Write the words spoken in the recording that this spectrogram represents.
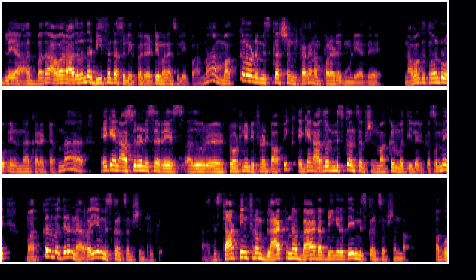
இல்லையா? அது பார்த்தா அவர் அதை வந்து டீசெண்டா சொல்லியிருப்பாரு. வெற்றிமாறன் சொல்லியிருப்பாருன்னா மக்களோட மிஸ்கன்செப்ஷனுக்காக நம்ம படம் எடுக்க முடியாது. நமக்கு தோன்ற ஒப்பீனியன் தான் கரெக்ட் அப்படின்னா எகைன் அசுரன் இஸ் அ ரேஸ் அது ஒரு டோட்டலி டிஃப்ரெண்ட் டாபிக் எகைன் அது ஒரு மிஸ்கன்செப்ஷன் மக்கள் மத்தியில் இருக்கு. சமே மக்கள் மத்தியில் நிறைய மிஸ்கன்செப்ஷன் இருக்கு. அது ஸ்டார்டிங் ஃப்ரம் பிளாக்னா பேட் அப்படிங்கிறதே மிஸ்கன்செப்ஷன் தான். அப்போ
